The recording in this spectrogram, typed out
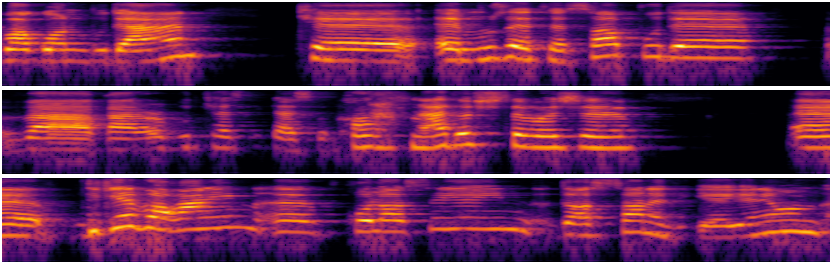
واگن بودن که امروز اعتصاب بوده و قرار بود کسی کسب کار نداشته باشه. دیگه واقعا این خلاصه این داستانه دیگه. یعنی اون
